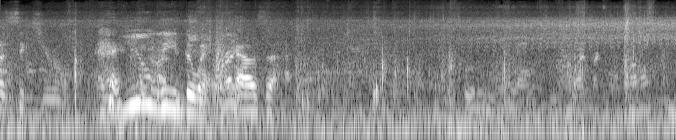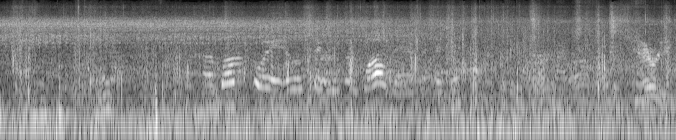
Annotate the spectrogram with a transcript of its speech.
A six-year-old. And you lead the way. How's that? At one point, it looks like there's a wall there, but I guess Carrying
